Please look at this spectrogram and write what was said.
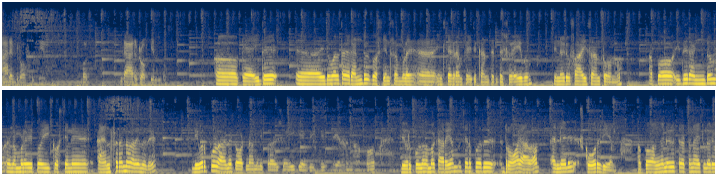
ആരെ ഡ്രോപ്പ് ചെയ്യണം? ബോസ് ഇതിൽ ആരെ ഡ്രോപ്പ് ചെയ്യണം ഓക്കെ ഇത് ഇതുപോലത്തെ രണ്ട് ക്വസ്റ്റ്യൻസ് നമ്മൾ ഇൻസ്റ്റാഗ്രാം പേജ് കണ്ടിട്ടുണ്ട് ഷുഹൈബും പിന്നെ ഒരു ഫായിസാന്ന് തോന്നുന്നു. അപ്പോൾ ഇത് രണ്ടും നമ്മൾ ഇപ്പോൾ ഈ ക്വസ്റ്റ്യന് ആൻസർ എന്ന് പറയുന്നത് ലിവർപൂൾ ആണ് ടോട്ടനാമിന് ഇപ്രാവശ്യം ഈ ഗെയിം വീക്ക് നേരിടുന്നത്. അപ്പോൾ ലിവർപൂളിൽ നമുക്കറിയാം ചിലപ്പോൾ അത് ഡ്രോ ആവാം അല്ലെങ്കിൽ സ്കോർ ചെയ്യാം. അപ്പോൾ അങ്ങനെ ഒരു ത്രട്ടനായിട്ടുള്ളൊരു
